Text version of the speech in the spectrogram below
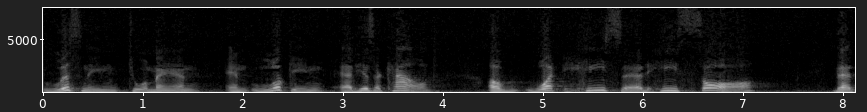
listening to a man and looking at his account of what he said he saw that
